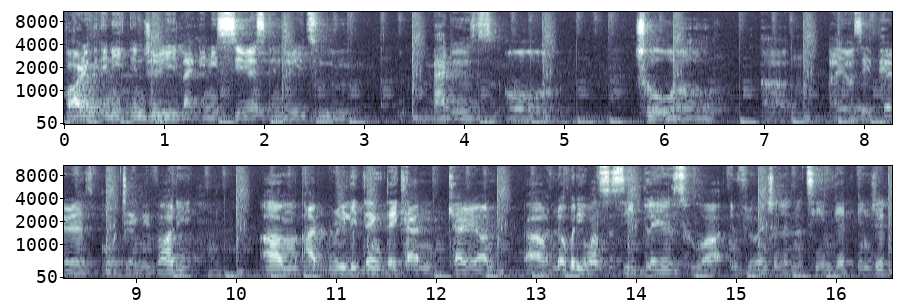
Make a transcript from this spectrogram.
barring any injury, like any serious injury to Matters or Chilwell, um, Ayoze Perez, or Jamie Vardy, um, I really think they can carry on. Uh, nobody wants to see players who are influential in the team get injured.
